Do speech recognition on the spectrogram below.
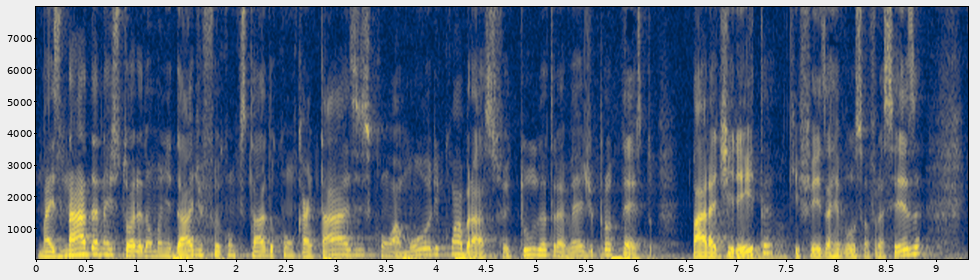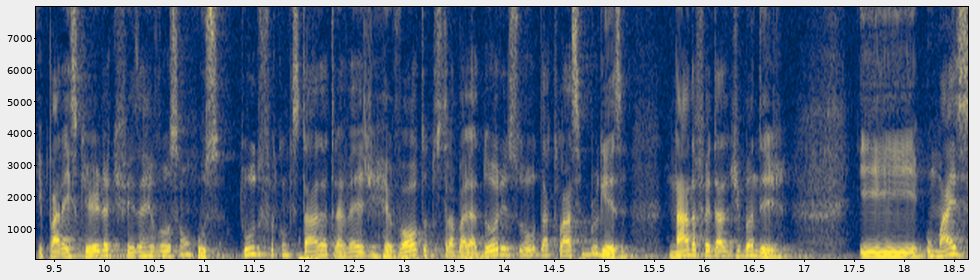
Mas nada na história da humanidade foi conquistado com cartazes, com amor e com abraço. Foi tudo através de protesto. Para a direita, que fez a Revolução Francesa, e para a esquerda, que fez a Revolução Russa. Tudo foi conquistado através de revolta dos trabalhadores ou da classe burguesa. Nada foi dado de bandeja. E o mais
